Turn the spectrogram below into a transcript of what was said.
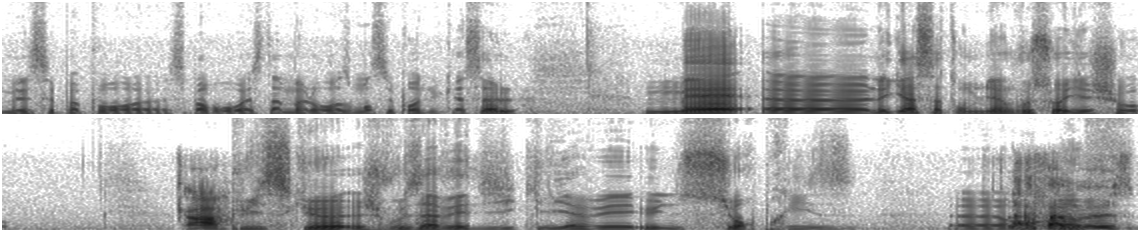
mais c'est pas pour euh, c'est pas pour West Ham malheureusement, c'est pour Newcastle. Mais euh, les gars, ça tombe bien que vous soyez chaud, Ah, puisque je vous avais dit qu'il y avait une surprise. euh, La off. fameuse.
